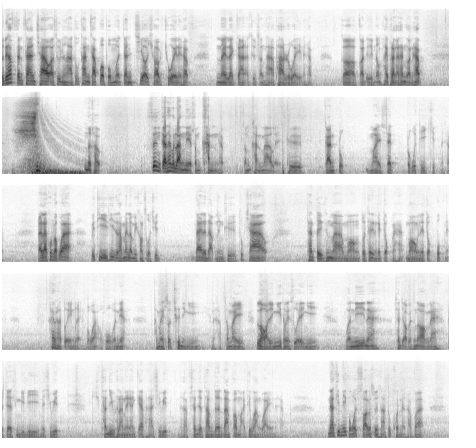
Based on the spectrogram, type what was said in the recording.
สวัสดีครับแฟนๆชาวอสุรสังหาทุกท่านครับเพราะผมอาจารย์เชี่ยวชอบช่วยนะครับ ในรายการอสุรสังหาพารวยนะครับ ก็ก่อนอื่นต้องให้พลังกับท่านก่อนนะครับนะครับ ซึ่งการให้พลังเนี่ยสำคัญครับสำคัญมากเลย คือการปลุก mindset ปลุกวิธีคิดนะครับ หลายๆคนบอกว่าวิธีที่จะทำให้เรามีความสุขชีวิตได้ระดับหนึ่งคือ ทุกเช้าท่านตื่นขึ้นมามองตัวท่านในกระจกนะฮะมองในกระจกปุ๊บเนี่ยให้พลังตัวเองเลย บอกว่าโอ้โหวันเนี้ย ทำไมสดชื่นอย่างนี้นะครับทำไมหล่ออย่างนี้ทำไมสวยอย่างนี้ วันนี้นะฉันจะออกไปข้างนอกนะ ไปเจอสิ่งดีๆ ในชีวิต ฉันจะมีพลังในการแก้ปัญหาชีวิตนะครับฉันจะทำเดินตามเป้าหมายที่วางไว้นะครับแนวคิดนี้ผมก็สอนนักศึกษาทุกคนนะครับว่า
